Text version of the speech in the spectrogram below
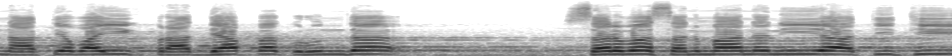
नातेवाईक प्राध्यापक वृंद सर्व सन्माननीय अतिथी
